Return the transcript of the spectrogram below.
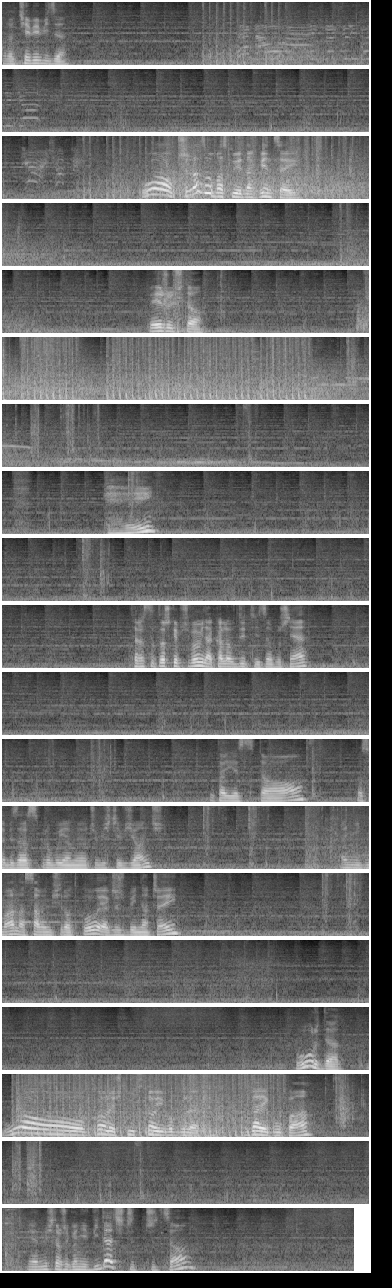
Dobra, ciebie widzę. Wow, przylazło was tu jednak więcej. Wyrzuć to. Teraz to troszkę przypomina Call of Duty, znowuż, nie? Tutaj jest to. To sobie zaraz spróbujemy oczywiście wziąć. Enigma na samym środku, jakżeżby inaczej. Kurde. Wow, koleś tu stoi w ogóle. Daje głupa. Wiem, myślał, że go nie widać, czy, czy co?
